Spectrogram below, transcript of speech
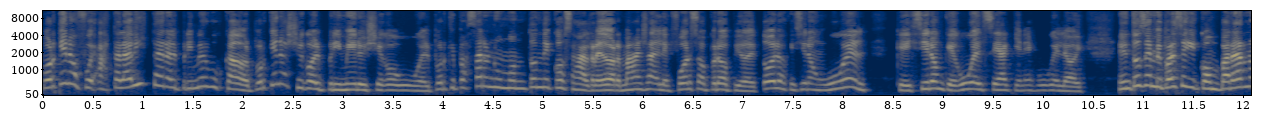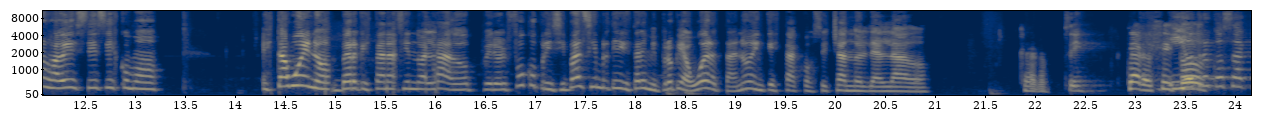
¿Por qué no fue? Hasta la vista era el primer buscador. ¿Por qué no llegó el primero y llegó Google? Porque pasaron un montón de cosas alrededor, más allá del esfuerzo propio de todos los que hicieron Google, que hicieron que Google sea quien es Google hoy. Entonces me parece que compararnos a veces es como, está bueno ver que están haciendo al lado, pero el foco principal siempre tiene que estar en mi propia huerta, no en qué está cosechando el de al lado. Claro. Sí. Claro, sí. Y otra cosa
